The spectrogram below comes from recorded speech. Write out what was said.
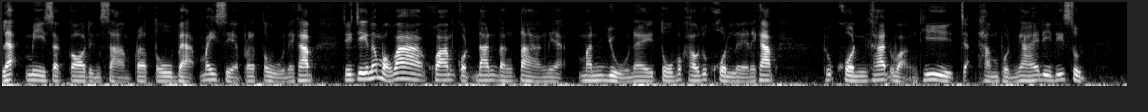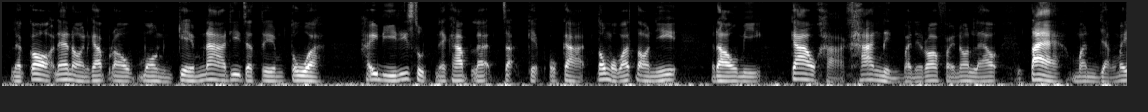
และมีสกอร์ถึง 3 ประตูแบบไม่เสียประตูนะครับ จริงๆต้องบอกว่าความกดดันต่างๆเนี่ยมันอยู่ในตัวพวกเขาทุกคนเลยนะครับ ทุกคนคาดหวังที่จะทำผลงานให้ดีที่สุด แล้วก็แน่นอนครับเรามองถึงเกมหน้าที่จะเตรียมตัวให้ดีที่สุดนะครับ และจะเก็บโอกาสต้องบอกว่าตอนนี้เรามี ก้าวขาข้างหนึ่งไปในรอบไฟนอลแล้ว แต่มันยังไม่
